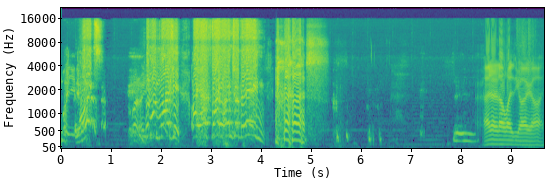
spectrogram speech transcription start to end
What are you doing? What? What are you? I'm lagging. I have 500 ping. James. I don't know what's going on.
